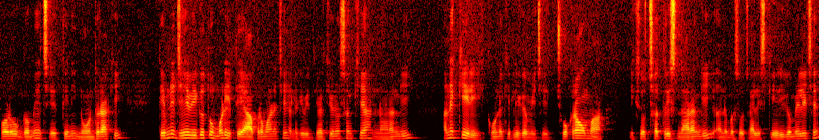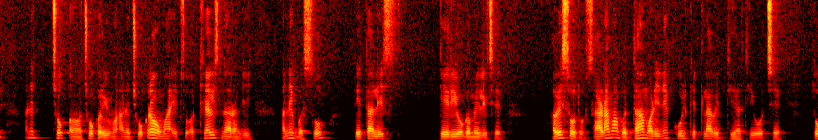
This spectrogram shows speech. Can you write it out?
ફળો ગમે છે તેની નોંધ રાખી. તેમને જે વિગતો મળી તે આ પ્રમાણે છે, એટલે કે વિદ્યાર્થીઓની સંખ્યા, નારંગી અને કેરી, કોને કેટલી ગમી છે? છોકરાઓમાં એકસો છત્રીસ નારંગી અને બસો ચાલીસ કેરી ગમેલી છે અને છોકરીઓમાં અને છોકરાઓમાં એકસો અઠ્યાવીસ નારંગી અને બસો તેતાલીસ કેરીઓ ગમેલી છે. હવે શોધો, શાળામાં બધા મળીને કુલ કેટલા વિદ્યાર્થીઓ છે? તો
